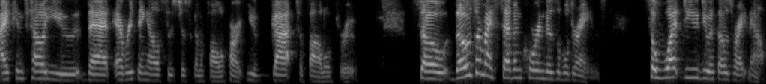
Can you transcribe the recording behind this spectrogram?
I can tell you that everything else is just going to fall apart. You've got to follow through. So those are my seven core invisible drains. So what do you do with those right now?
